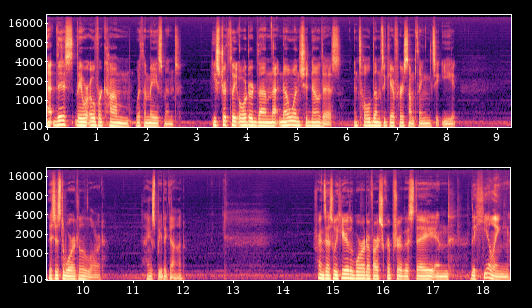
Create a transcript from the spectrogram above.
At this they were overcome with amazement. He strictly ordered them that no one should know this, and told them to give her something to eat. This is the word of the Lord. Thanks be to God. Friends, as we hear the word of our scripture this day and the healing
